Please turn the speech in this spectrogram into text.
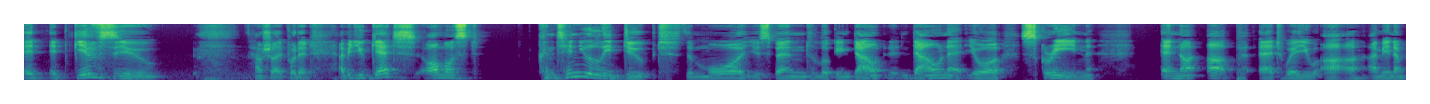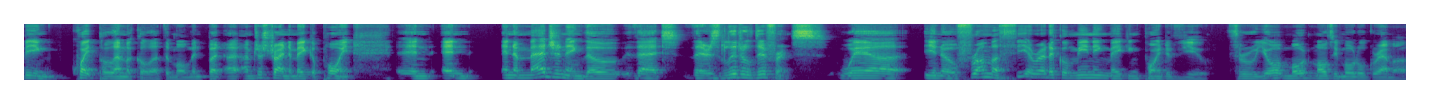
it it gives you how should I put it? I mean, you get almost continually duped the more you spend looking down down at your screen and not up at where you are. I mean, I'm being quite polemical at the moment, but I'm just trying to make a point. And and and imagining though that there's little difference where you know from a theoretical meaning making point of view through your multimodal grammar,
